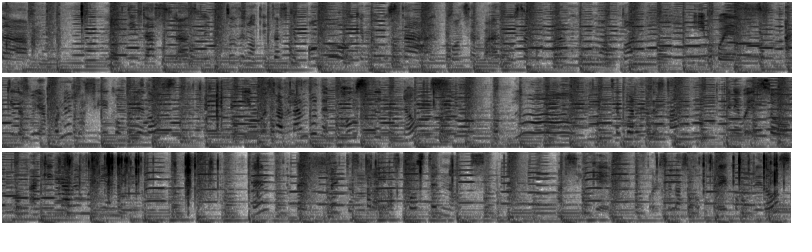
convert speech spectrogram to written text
um, notitas, los libritos de notitas que pongo, que me gusta conservar, me gusta comprar compré, dos.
